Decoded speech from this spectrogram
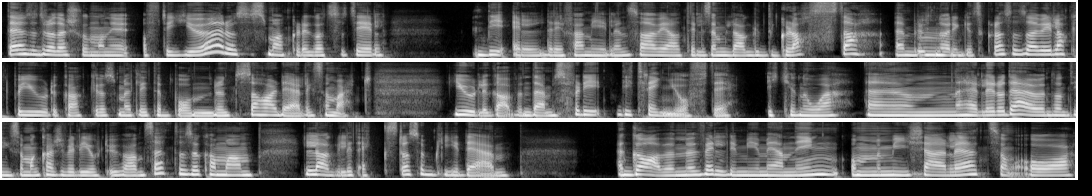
Det er jo en sånn tradisjon man ofte gjør, og så smaker det godt. Så til de eldre i familien så har vi alltid liksom lagd glass. da, Eh, Brukt Mm. norgesglass, og så har vi lagt på julekaker og som et lite bånd rundt. Så har det liksom vært julegaven deres, fordi de trenger jo ofte ikke noe um, heller. Og det er jo en sånn ting som man kanskje ville gjort uansett, og så kan man lage litt ekstra, så blir det en, en gave med veldig mye mening og med mye kjærlighet, som og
